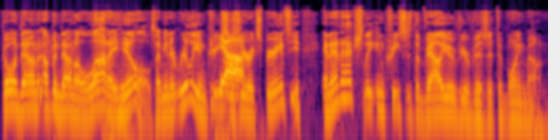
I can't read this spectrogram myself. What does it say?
going down up and down a lot of hills. I mean, it really increases Yeah. your experience, and it actually increases the value of your visit to Boyne Mountain.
